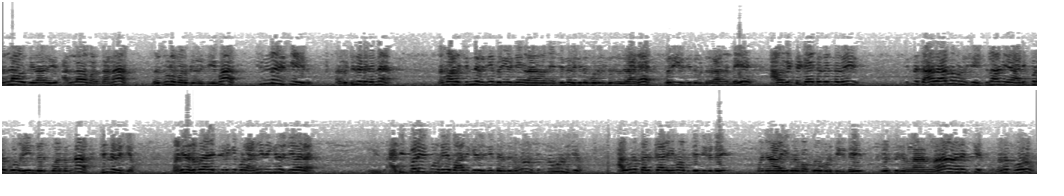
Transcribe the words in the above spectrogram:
அல்லாவுக்கு ஏதாவது அல்லாஹ் மறுத்தானா ரசூல மறுக்கிற விஷயமா சின்ன விஷயம் இது. அது விட்டு கேட்டது என்ன? நம்ம சின்ன விஷயம் பெரிய விஷயம் சின்ன விஷயத்தை போட்டு இருக்காங்க பெரிய விஷயத்தை விட்டுறாங்கன்னு அவன் விட்டு கேட்டது என்னது? சின்ன சாதாரண ஒரு விஷயம். இஸ்லாமிய அடிப்படை கொள்கை பார்த்தோம்னா சின்ன விஷயம். மனித சமுதாயத்தில் கிடைக்கப்படுற அநீதிங்கிற விஷயம் வேற. அடிப்படை கொள்கையை பாதிக்கிற விஷயத்தை எடுத்துக்கணும் ஒரு சின்ன ஒரு விஷயம். அது கூட தற்காலிகமா அப்படி செஞ்சுக்கிட்டு கொஞ்ச நாளைக்கு பிறகு பக்குவப்படுத்திக்கிட்டு எடுத்துக்கலாம்லாம் நினைச்சு. நினைப்பு வரும்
